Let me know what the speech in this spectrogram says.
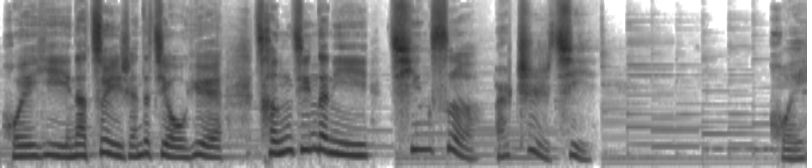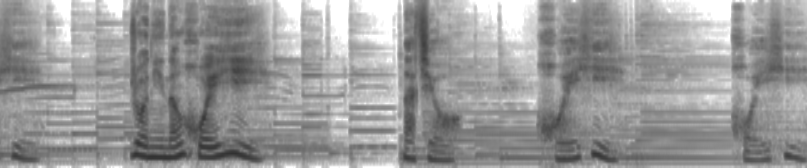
回忆那醉人的九月，曾经的你青涩而稚气。回忆，若你能回忆，那就回忆，回忆，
